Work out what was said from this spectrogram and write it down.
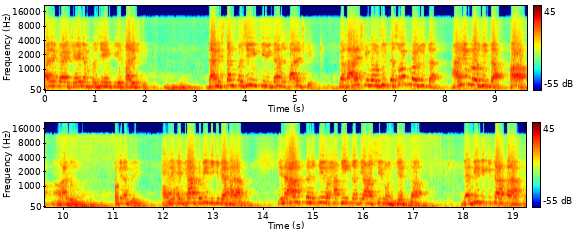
هلکه چې علم په ذهن کې خارج کې دانستان په ذهن کې وي دا د خارج کې که خارج کې موجود ده څوک موجود ده عالم موجود ده او معلوم او کنه بلی لیکن کار په دې کې به خراب چې عام تنقیح حقیقت عصیر جدا د دې کې کار خراب ده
